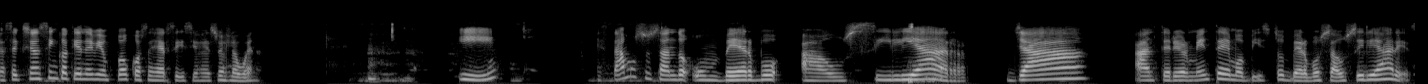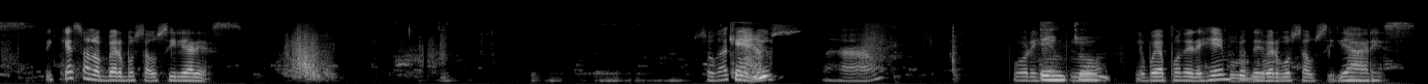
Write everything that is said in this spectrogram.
La sección 5 tiene bien pocos ejercicios, eso es lo bueno. Y estamos usando un verbo auxiliar. Ya anteriormente hemos visto verbos auxiliares. ¿Y qué son los verbos auxiliares? Son aquellos. Ajá. Por ejemplo, le voy a poner ejemplos de verbos auxiliares.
